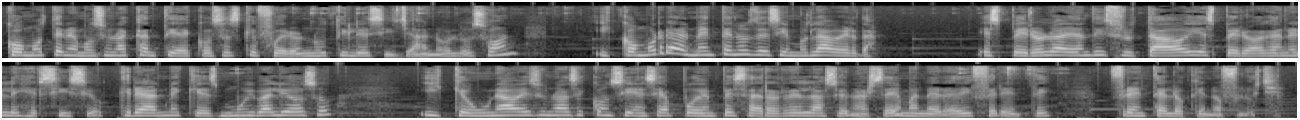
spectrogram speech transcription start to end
cómo tenemos una cantidad de cosas que fueron útiles y ya no lo son, y cómo realmente nos decimos la verdad. Espero lo hayan disfrutado y espero hagan el ejercicio. Créanme que es muy valioso y que una vez uno hace conciencia puede empezar a relacionarse de manera diferente frente a lo que no fluye.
